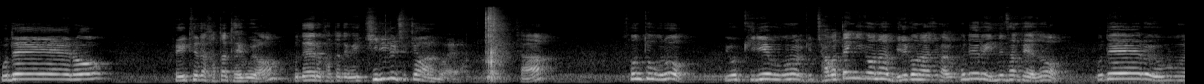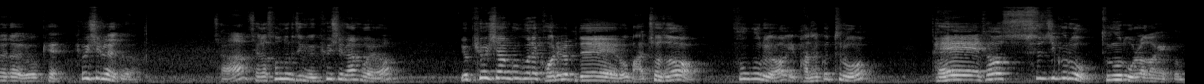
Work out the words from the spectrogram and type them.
그대로 베이트에다 갖다 대고요. 그대로 갖다 대고 이 길이를 측정하는 거예요. 자, 손톱으로 이 길이의 부분을 이렇게 잡아 당기거나 밀거나 하지 말고 그대로 있는 상태에서 그대로 이 부분에다 이렇게 표시를 해줘요. 자, 제가 손으로 지금 표시를 한 거예요. 이 표시한 부분의 거리를 그대로 맞춰서 훅으로요, 이 바늘 끝으로 배에서 수직으로 등으로 올라가게끔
